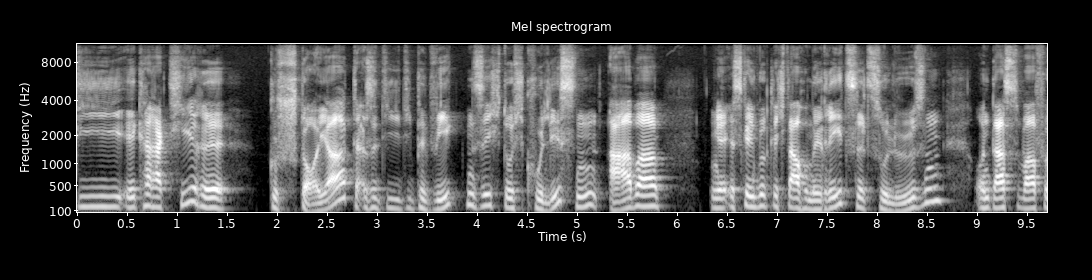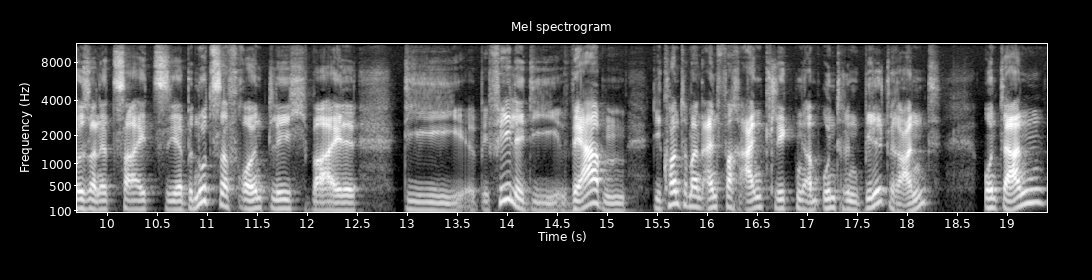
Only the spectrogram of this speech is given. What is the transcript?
die äh, Charaktere gesteuert, also die, die bewegten sich durch Kulissen, aber äh, es ging wirklich darum, Rätsel zu lösen. Und das war für seine Zeit sehr benutzerfreundlich, weil die Befehle, die Verben, die konnte man einfach anklicken am unteren Bildrand und dann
